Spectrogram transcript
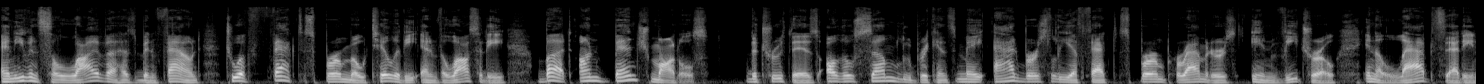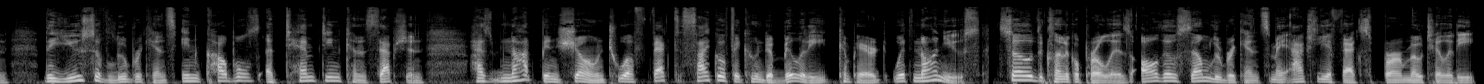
and even saliva has been found to affect sperm motility and velocity, but on bench models. The truth is, although some lubricants may adversely affect sperm parameters in vitro in a lab setting, the use of lubricants in couples attempting conception has not been shown to affect cycle fecundability compared with non-use. So the clinical pearl is, although some lubricants may actually affect sperm motility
